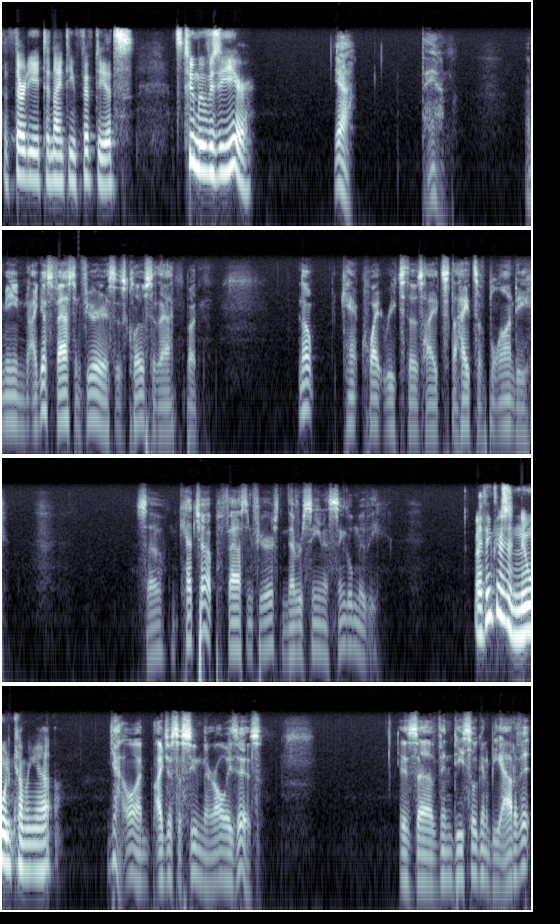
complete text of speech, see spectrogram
the 38 to 1950, it's it's two movies a year. Yeah. Damn. I mean, I guess Fast and Furious is close to that, but nope, can't quite reach those heights, the heights of Blondie. So, catch up, Fast and Furious. Never seen a single movie. I think there's a new one coming out. Yeah, oh, I, I just assume there always is. Is uh, Vin Diesel going to be out of it?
